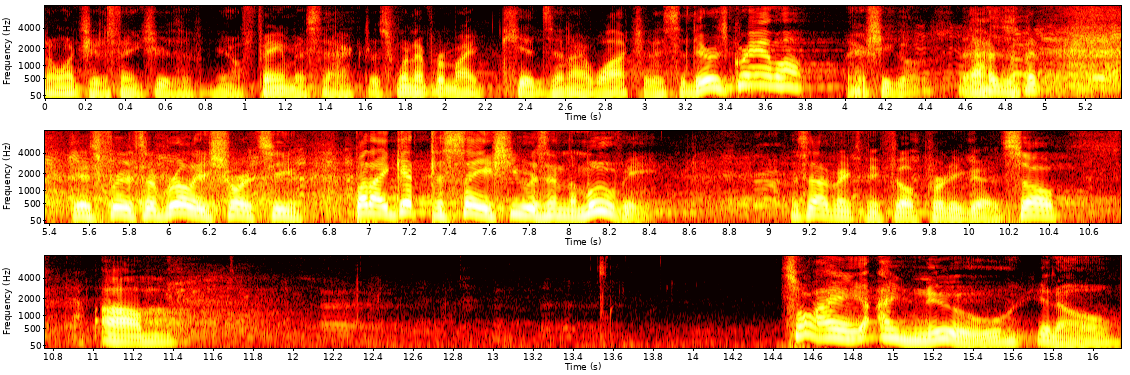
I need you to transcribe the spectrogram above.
don't want you to think she's a you know, famous actress. Whenever my kids and I watch it, I said, There's Grandma. There she goes. it's, it's a really short scene. But I get to say she was in the movie. So that makes me feel pretty good. So, um, so I, I knew, you know,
